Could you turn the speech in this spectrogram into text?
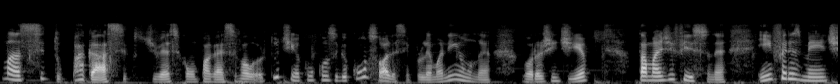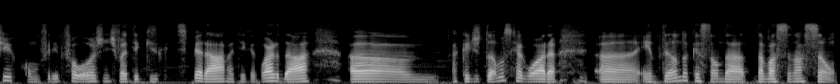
Mas se tu pagasse, se tu tivesse como pagar esse valor, tu tinha como conseguir o console, sem problema nenhum, né? Agora hoje em dia tá mais difícil, né? Infelizmente, como o Felipe falou, a gente vai ter que esperar, vai ter que aguardar. Uh, acreditamos que agora, uh, entrando a questão da, da vacinação,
